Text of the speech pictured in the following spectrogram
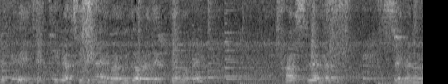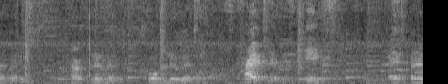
থেকে এই যে, ঠিক আছে কিনা, এভাবে ধরে দেখতে হবে। First level second level third level four level five level এই। একবারে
